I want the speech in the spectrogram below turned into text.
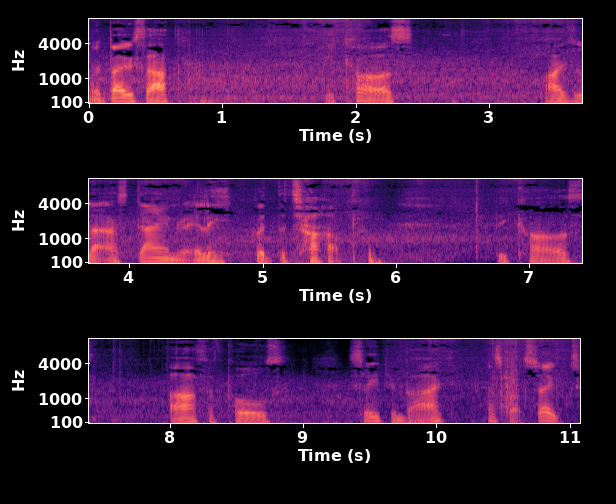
We're both up because I've let us down really with the top because half of Paul's sleeping bag has got soaked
